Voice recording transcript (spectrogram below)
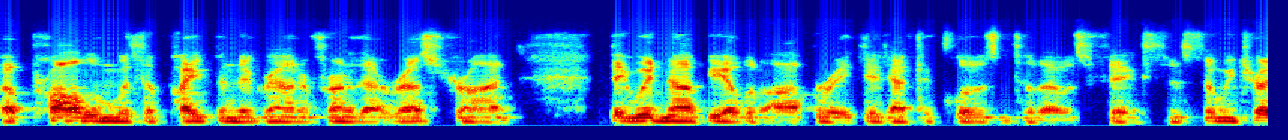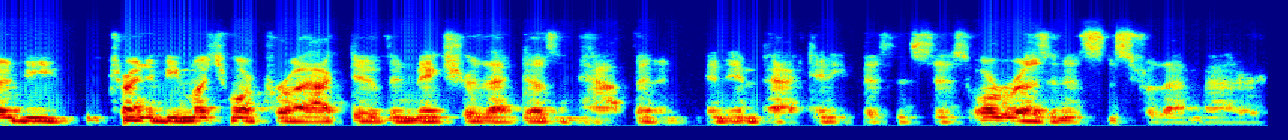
a problem with the pipe in the ground in front of that restaurant, they would not be able to operate. They'd have to close until that was fixed. And so we try to be trying to be much more proactive and make sure that doesn't happen and, and impact any businesses or residences for that matter.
